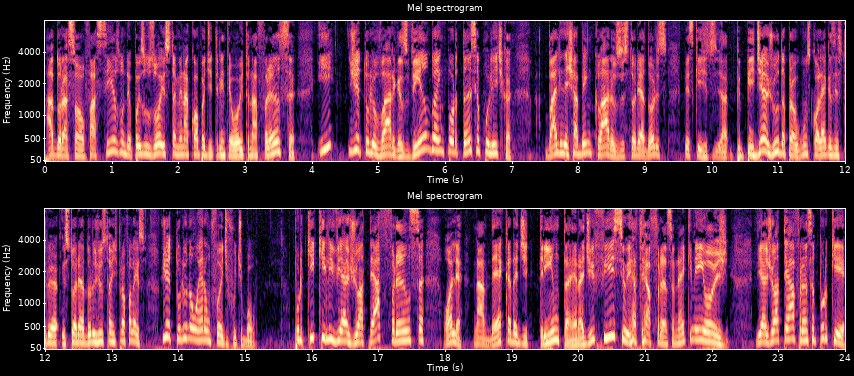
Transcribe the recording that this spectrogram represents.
adoração ao fascismo. Depois usou isso também na Copa de 38 na França. E Getúlio Vargas, vendo a importância política, vale deixar bem claro, os historiadores pesquisam, pedir ajuda para alguns colegas historiadores justamente para falar isso. Getúlio não era um fã de futebol. Por que, que ele viajou até a França? Olha, na década de 30 era difícil ir até a França, não é que nem hoje. Viajou até a França por quê?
